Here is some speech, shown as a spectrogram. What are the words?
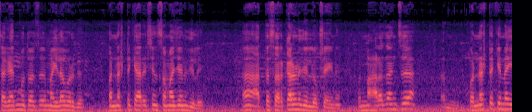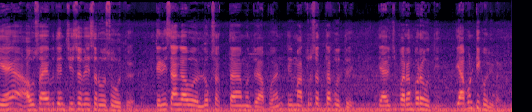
सगळ्यात महत्त्वाचं महिला वर्ग. पन्नास टक्के आरक्षण समाजाने दिलं आहे हां आत्ता सरकारने दिलं लोकशाहीनं. पण महाराजांचं पन्नास टक्के नाही आहे. आऊसाहेब त्यांची सगळे सर्वस्व होतं. त्यांनी सांगावं लोकसत्ता म्हणतोय आपण ते मातृसत्ताक होते. त्यावेळची परंपरा होती. ती आपण टिकवली पाहिजे.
